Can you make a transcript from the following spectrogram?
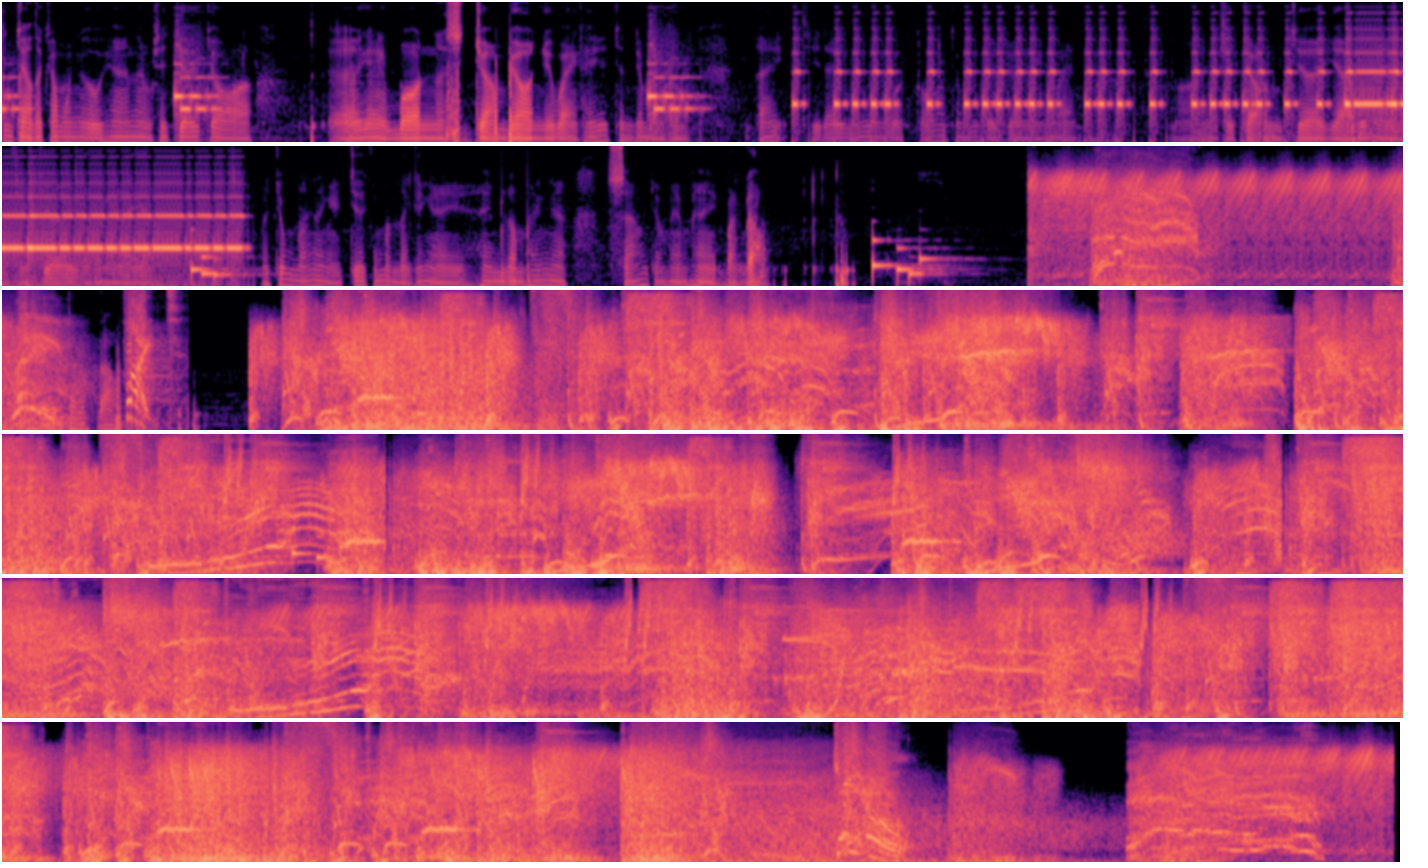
Xin chào tất cả mọi người ha, anh em sẽ chơi trò ờ, uh, Bon Champion như bạn thấy trên cái màn hình. Đấy, thì đây những nhân vật có trong cái trò chơi này các bạn. Đó, Em sẽ chọn mình chơi và bữa nay mình sẽ chơi là cái ngày Nói chung là ngày, ngày chơi của mình là cái ngày 25 tháng ờ, 6 2022 bắt đầu. Ready, bắt đầu. Fight! Yeah! KO!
